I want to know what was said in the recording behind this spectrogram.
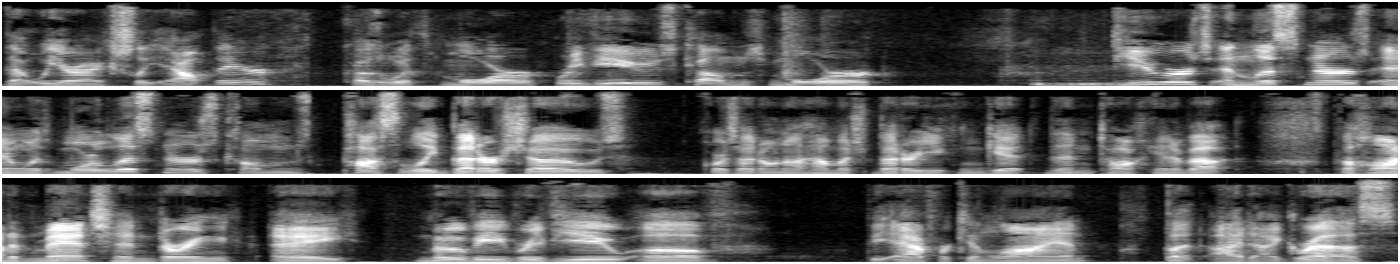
that we are actually out there. Because with more reviews comes more viewers and listeners, and with more listeners comes possibly better shows. Of course, I don't know how much better you can get than talking about the Haunted Mansion during a movie review of The African Lion, but I digress.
